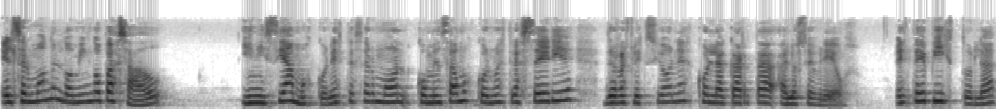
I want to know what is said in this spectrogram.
El sermón del domingo pasado iniciamos con este sermón, comenzamos con nuestra serie de reflexiones con la carta a los hebreos. Esta epístola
